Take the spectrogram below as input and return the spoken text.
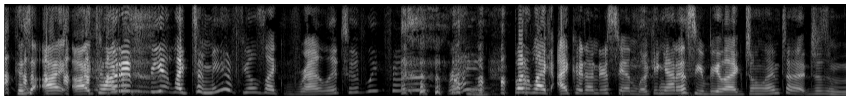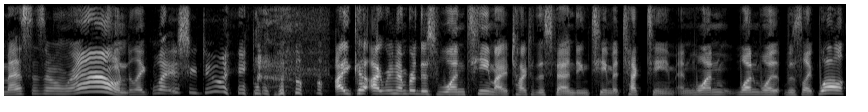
Because I, I talk. But it feel like to me, it feels like relatively fair, right? Mm. but like, I could understand looking at us, you'd be like, Jolenta just messes around. Like, what is she doing? I, I remember this one team. I talked to this founding team, a tech team, and one one was like, "Well,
